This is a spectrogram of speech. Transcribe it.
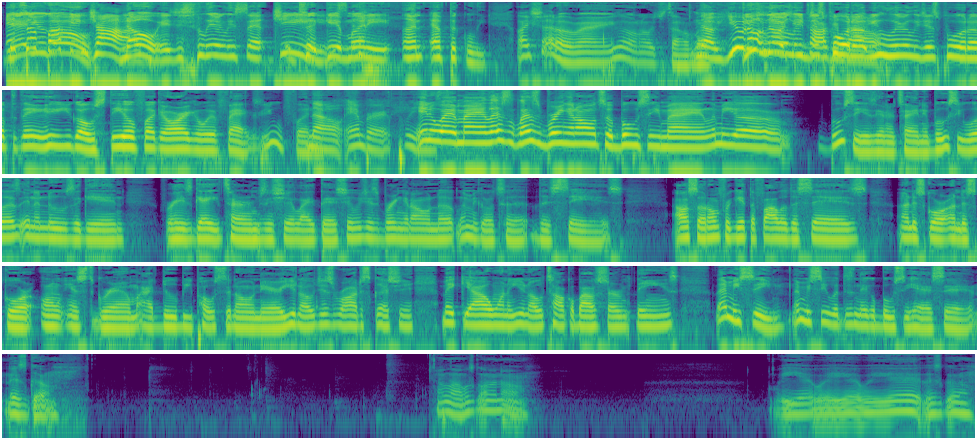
It's There a fucking go. job. No, it just literally said to Jeez. get money unethically. Like, shut up, man. You don't know what you're talking about. No, you don't know what you're just pulled about. up. You literally just pulled up the thing. Here you go, still fucking arguing with facts. You funny. No, Amber, please. Anyway, man, let's let's bring it on to Boosie, man. Let me uh Boosie is entertaining. Boosie was in the news again for his gay terms and shit like that. Should we just bring it on up? Let me go to the says. Also, don't forget to follow the says underscore underscore on Instagram. I do be posting on there, you know, just raw discussion. Make y'all want to, you know, talk about certain things. Let me see. Let me see what this nigga Boosie has said. Let's go. Hold on, what's going on? Where you at? Where you? Where? Let's go.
